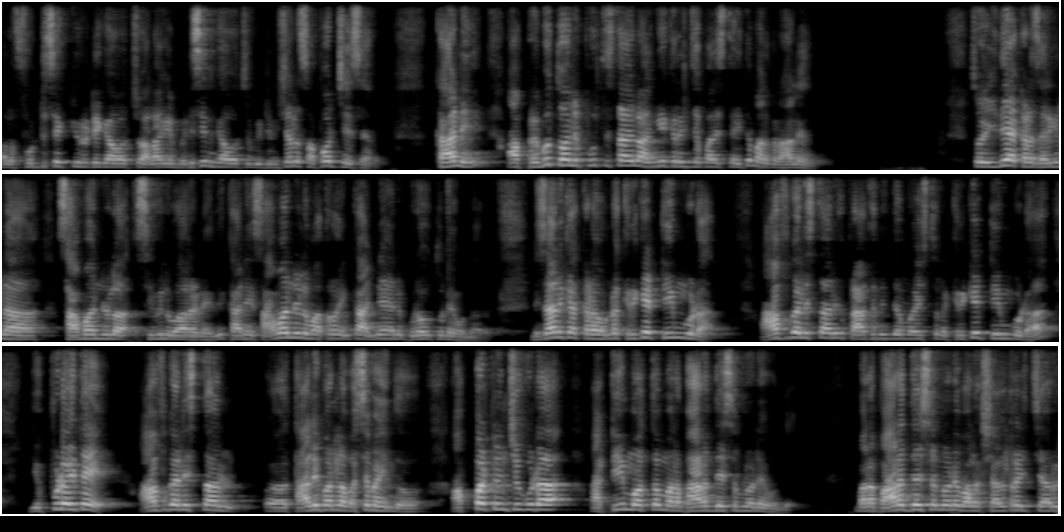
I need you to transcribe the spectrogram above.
వాళ్ళ ఫుడ్ సెక్యూరిటీ కావచ్చు అలాగే మెడిసిన్ కావచ్చు వీటి విషయాల్లో సపోర్ట్ చేశారు. కానీ ఆ ప్రభుత్వాన్ని పూర్తి స్థాయిలో అంగీకరించే పరిస్థితి అయితే మనకు రాలేదు. సో ఇదే అక్కడ జరిగిన సామాన్యుల సివిల్ వార్ అనేది. కానీ సామాన్యులు మాత్రం ఇంకా అన్యాయానికి గురవుతూనే ఉన్నారు. నిజానికి అక్కడ ఉన్న క్రికెట్ టీం కూడా ఆఫ్ఘనిస్తాన్కి ప్రాతినిధ్యం వహిస్తున్న క్రికెట్ టీం కూడా ఎప్పుడైతే ఆఫ్ఘనిస్తాన్ తాలిబాన్ల వశమైందో అప్పటి నుంచి కూడా ఆ టీం మొత్తం మన భారతదేశంలోనే ఉంది. మన భారతదేశంలోనే వాళ్ళకి షెల్టర్ ఇచ్చారు.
